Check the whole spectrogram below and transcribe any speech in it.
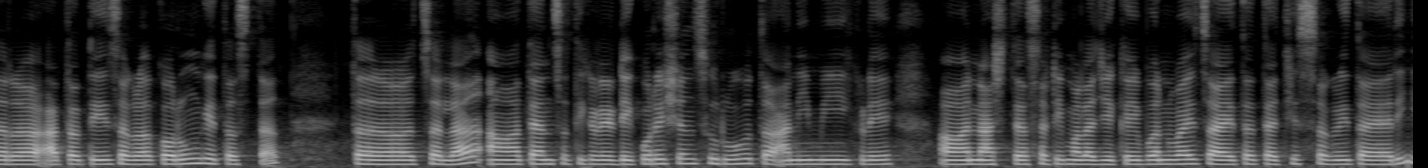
तर आता ते सगळं करून घेत असतात. तर चला त्यांचं तिकडे डेकोरेशन सुरू होतं आणि मी इकडे नाश्त्यासाठी मला जे काही बनवायचं आहे तर त्याची सगळी तयारी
